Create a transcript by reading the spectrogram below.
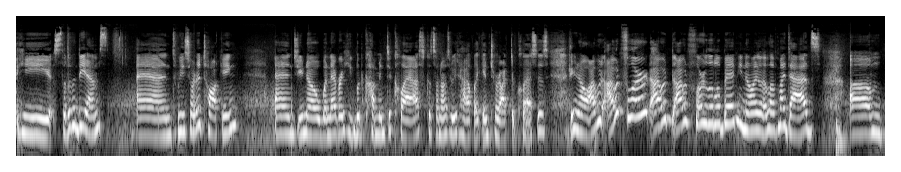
He slid in the DMs, and we started talking. And you know, whenever he would come into class, because sometimes we'd have like interactive classes, you know, I would I would flirt. I would I would flirt a little bit. You know, I, I love my dads. Um,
